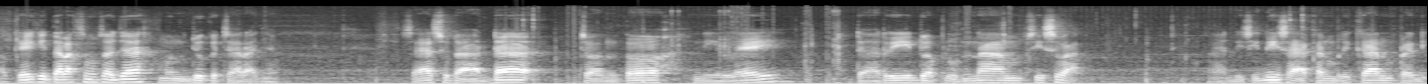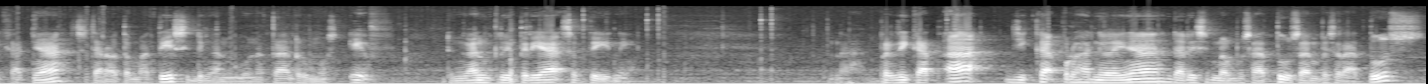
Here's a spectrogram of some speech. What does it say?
Oke, kita langsung saja menuju ke caranya. Saya sudah ada contoh nilai dari 26 siswa Nah, di sini saya akan berikan predikatnya secara otomatis dengan menggunakan rumus if dengan kriteria seperti ini. Nah, predikat A jika perubahan nilainya dari 91 sampai 100,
